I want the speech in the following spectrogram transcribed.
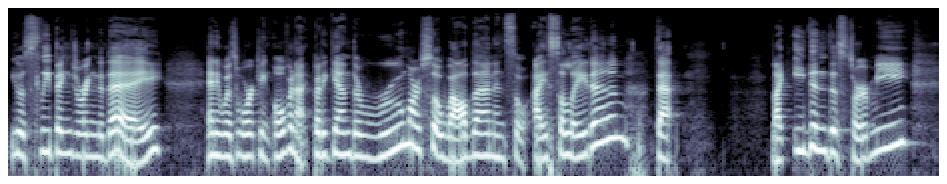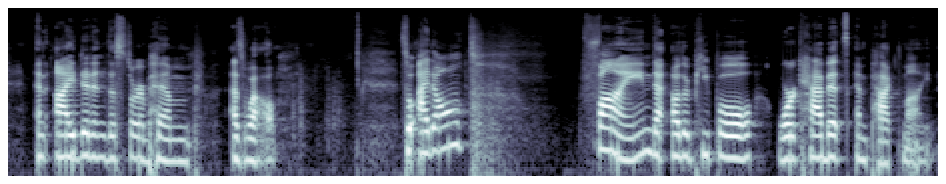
he was sleeping during the day and he was working overnight. But again, the room are so well done and so isolated that like he didn't disturb me and I didn't disturb him as well. So I don't find that other people work habits impact mine.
